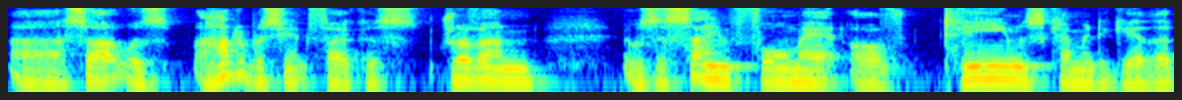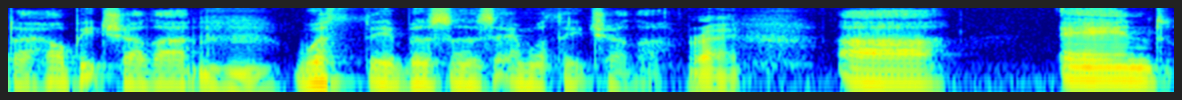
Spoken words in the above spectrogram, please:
Uh, so it was 100% focus driven. It was the same format of teams coming together to help each other with their business and with each other. Right. Uh, and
